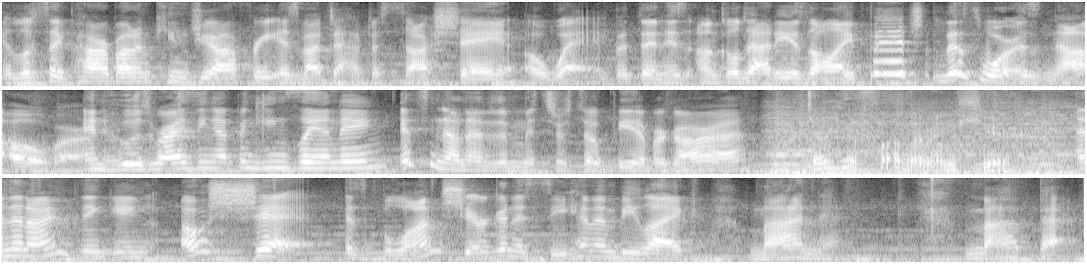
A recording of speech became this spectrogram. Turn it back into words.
It looks like Power Bottom King Joffrey is about to have to sashay away. But then his uncle daddy is all like, bitch, this war is not over. And who's rising up in King's Landing? It's none other than Mr. Sofia Vergara. Tell your father I'm here. And then I'm thinking, oh shit, is Blonde Cher gonna see him and be like, my neck, my back,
